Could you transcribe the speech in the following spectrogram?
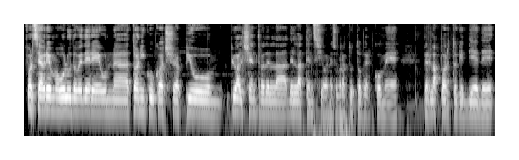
Forse avremmo voluto vedere un uh, Tony Kukoc più, più al centro della, dell'attenzione, soprattutto per come per l'apporto che diede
